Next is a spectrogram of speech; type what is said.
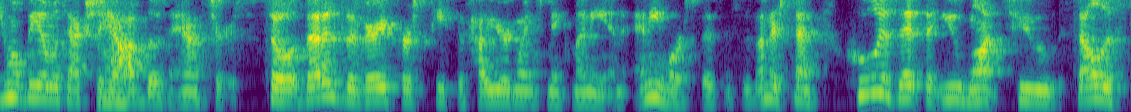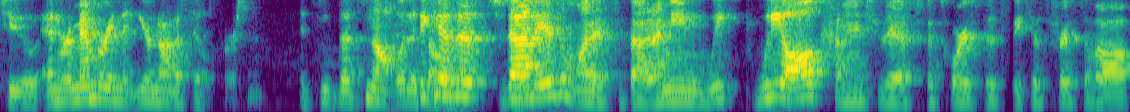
you won't be able to actually yeah. have those answers. So that is the very first piece of how you're going to make money in any horse business is understand who is it that you want to sell this to and remembering that you're not a salesperson. It's that's not what it's because it, that yeah. not what it's about. I mean, we we all come into this with horses because first of all,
